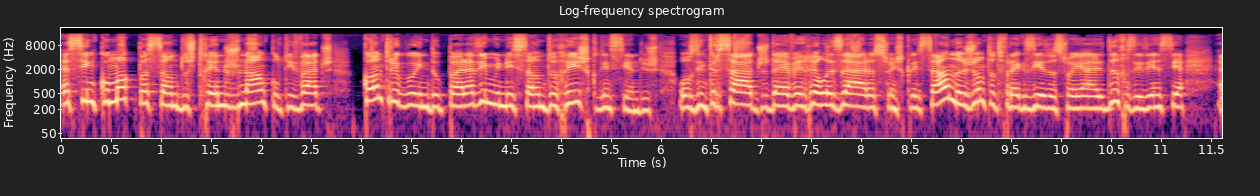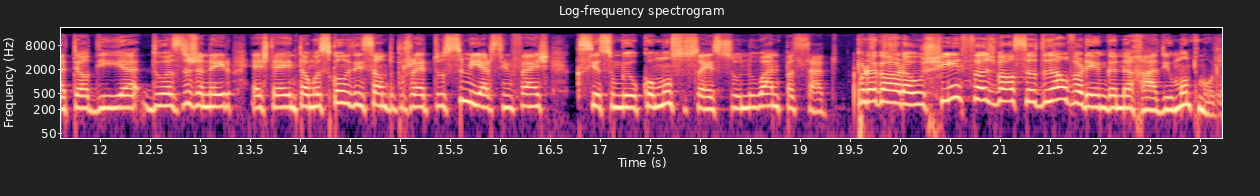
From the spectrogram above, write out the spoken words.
assim como a ocupação dos terrenos não cultivados, contribuindo para a diminuição do risco de incêndios. Os interessados devem realizar a sua inscrição na Junta de Freguesia da sua área de residência até o dia 12 de janeiro. Esta é então a segunda edição do projeto Semear Sinfãs, que se assumiu como um sucesso no ano passado. Por agora, os Finfas, valsa de Alvarenga na Rádio Montemuro.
